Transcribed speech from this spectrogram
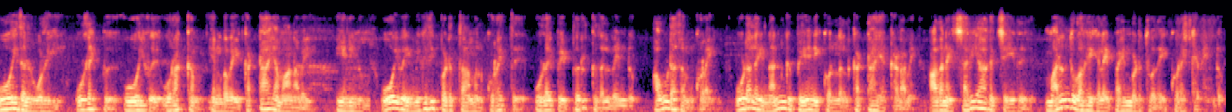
ஓய்தல் ஒளி உழைப்பு ஓய்வு உறக்கம் என்பவை கட்டாயமானவை. எனினும் ஓய்வை மிகுதிப்படுத்தாமல் குறைத்து உழைப்பை பெருக்குதல் வேண்டும். ஔடதம் குறை. உடலை நன்கு பேணி கொள்ளல் கட்டாய கடமை. அதனை சரியாக செய்து மருந்து வகைகளை பயன்படுத்துவதை குறைக்க வேண்டும்.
